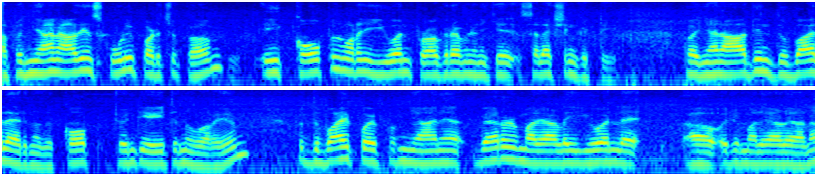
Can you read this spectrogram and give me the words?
അപ്പം ഞാൻ ആദ്യം സ്കൂളിൽ പഠിച്ചപ്പം ഈ കോപ്പ് എന്ന് പറഞ്ഞ യു എൻ പ്രോഗ്രാമിന് എനിക്ക് സെലക്ഷൻ കിട്ടി. അപ്പോൾ ഞാൻ ആദ്യം ദുബായിലായിരുന്നത് കോപ്പ് ട്വന്റി എയ്റ്റ് എന്ന് പറയും. അപ്പോൾ ദുബായിൽ പോയപ്പം ഞാൻ വേറൊരു മലയാളി യു എനിലെ ഒരു മലയാളിയാണ്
